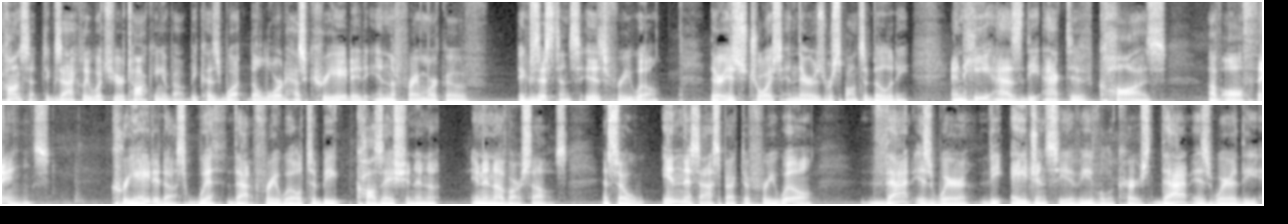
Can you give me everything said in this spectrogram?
concept, exactly what you're talking about, because what the Lord has created in the framework of existence is free will. There is choice and there is responsibility. And he, as the active cause of all things, created us with that free will to be causation in, in and of ourselves. And so, in this aspect of free will, that is where the agency of evil occurs. That is where the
